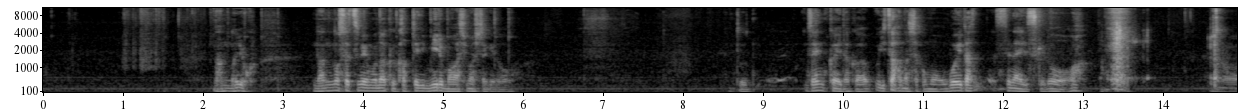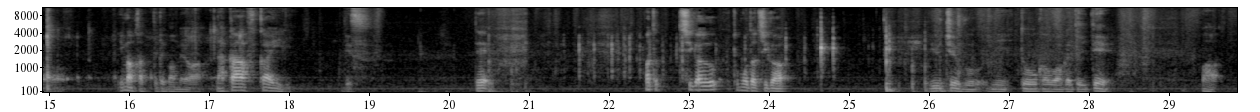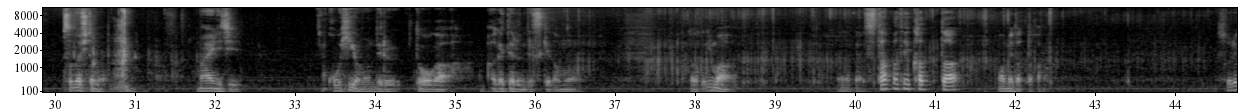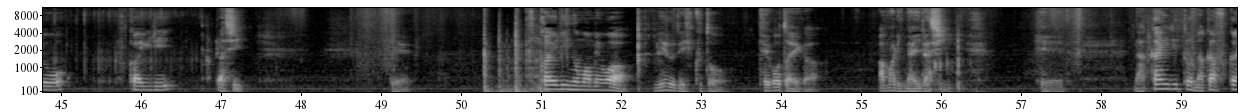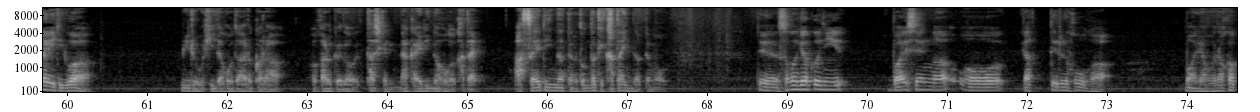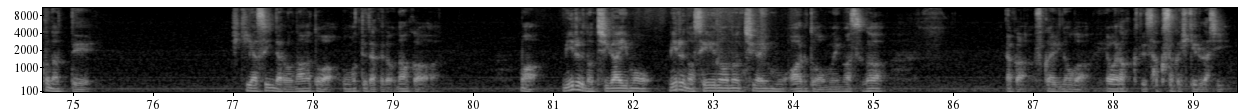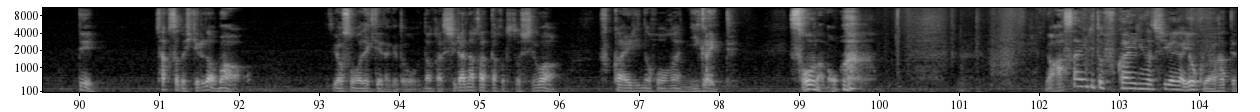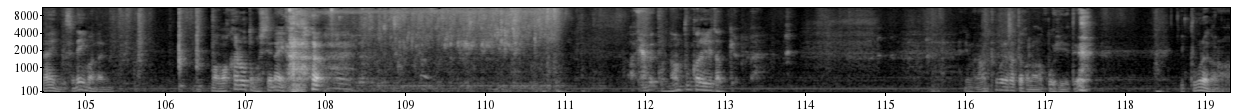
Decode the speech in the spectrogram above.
何のよく何の説明もなく勝手に見る回しましたけど、えっと、前回だかいつ話したかもう覚え出せないですけどあの今買ってる豆は中深入りです。でまた違う友達が YouTube に動画を上げていてまあその人も毎日コーヒーを飲んでる動画上げてるんですけども今なんかスタバで買った豆だったかな。それを深入りらしい。で深入りの豆はミルで引くと手応えがあまりないらしい。へえ中入りと中深入りはミルを引いたことあるからわかるけど確かに中入りの方が硬い。浅入りになったらどんだけ硬いんだって思う。でその逆に焙煎がやってる方がまあ柔らかくなって引きやすいんだろうなとは思ってたけどなんかまあミルの違いもミルの性能の違いもあるとは思いますがなんか深入りの方が柔らかくてサクサク引けるらしい。でサクサク弾けるのはまあ予想はできてたけどなんか知らなかったこととしては深入りの方が苦いって。そうなの？浅入りと深入りの違いがよく分かってないんですよねいまだにまあ分かろうともしてないから あやべこれ何分から入れたっけ？今何分ぐらい経ったかなコーヒー入れて 1分ぐらいかな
